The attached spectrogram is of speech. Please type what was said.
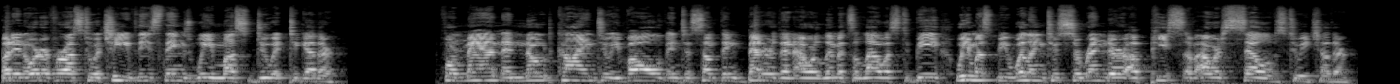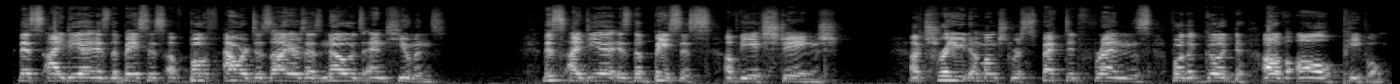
But in order for us to achieve these things, we must do it together. For man and node kind to evolve into something better than our limits allow us to be, we must be willing to surrender a piece of ourselves to each other. This idea is the basis of both our desires as nodes and humans. This idea is the basis of the exchange. A trade amongst respected friends for the good of all people.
